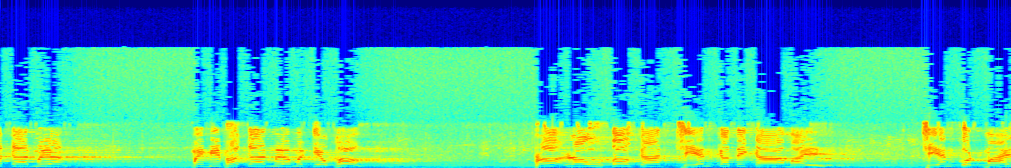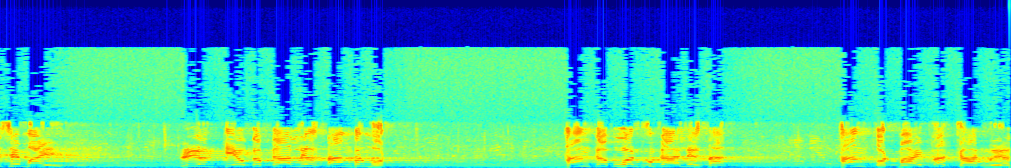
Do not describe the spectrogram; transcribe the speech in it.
นักการเมือง ไม่มีพรรคการเมืองมาเกี่ยวข้อง เพราะเราต้องการเขียนกติกาใหม่ เขียนกฎหมายเสียใหม่ เรื่องเกี่ยวกับการเลือกตั้งทั้งหมด ทั้งกระบวนของการเลือกตั้งทั้งกฎหมายพรรคการเมือง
